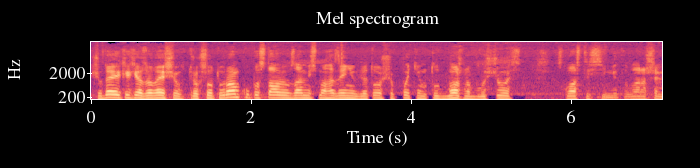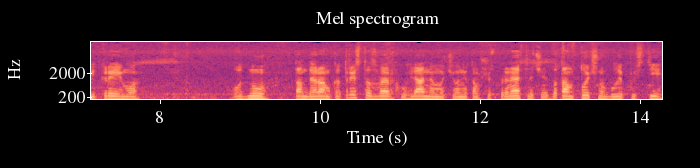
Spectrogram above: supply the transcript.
Що деяких я залишив 300 ту рамку, поставив замість магазинів для того, щоб потім тут можна було щось скласти сім'ї. То зараз ще відкриємо одну, там де рамка 300 зверху, глянемо, чи вони там щось принесли, чи, бо там точно були пусті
